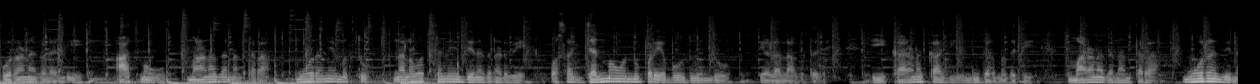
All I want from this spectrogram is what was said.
ಪುರಾಣಗಳಲ್ಲಿ ಆತ್ಮವು ಮರಣದ ನಂತರ ಮೂರನೇ ಮತ್ತು ನಲವತ್ತನೇ ದಿನದ ನಡುವೆ ಹೊಸ ಜನ್ಮವನ್ನು ಪಡೆಯಬಹುದು ಎಂದು ಹೇಳಲಾಗುತ್ತದೆ. ಈ ಕಾರಣಕ್ಕಾಗಿ ಹಿಂದೂ ಧರ್ಮದಲ್ಲಿ ಮರಣದ ನಂತರ ಮೂರನೇ ದಿನ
